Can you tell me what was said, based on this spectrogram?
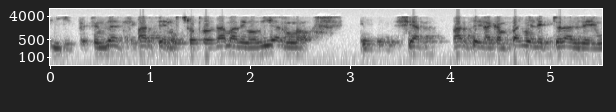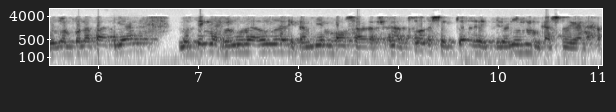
y pretender que parte de nuestro programa de gobierno eh, sea parte de la campaña electoral de Unión por la Patria, no tengas ninguna duda que también vamos a abrazar a todos los sectores del peronismo en caso de ganar.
